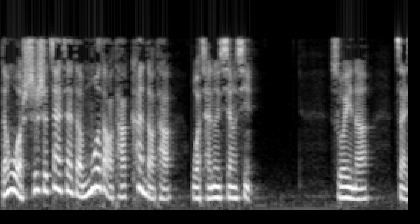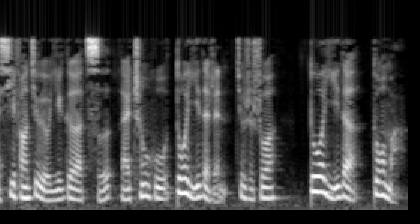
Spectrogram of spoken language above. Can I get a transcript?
等我实实在在的摸到他、看到他，我才能相信。所以呢，在西方就有一个词来称呼多疑的人，就是说多疑的多马。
